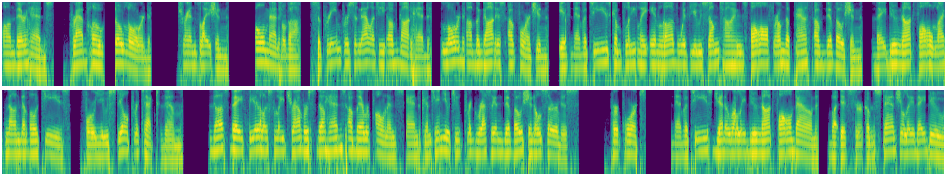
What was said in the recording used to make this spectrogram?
on their heads, Prabhu, O Lord. Translation. O Madhava, Supreme Personality of Godhead, Lord of the Goddess of Fortune, if devotees completely in love with you sometimes fall from the path of devotion, they do not fall like non devotees, for you still protect them. Thus they fearlessly traverse the heads of their opponents and continue to progress in devotional service. Purport Devotees generally do not fall down, but if circumstantially they do,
